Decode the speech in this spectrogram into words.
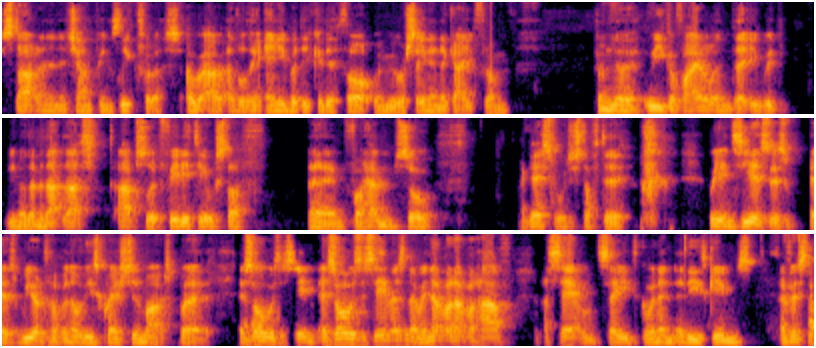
starting in the Champions League for us. I, I, I don't think anybody could have thought when we were signing a guy from from the League of Ireland that he would you know that that that's absolute fairy tale stuff um, for him. So I guess we'll just have to wait and see. It's, it's it's weird having all these question marks, but it's always the same. It's always the same, isn't it? We never ever have a settled side going into these games. If it's the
